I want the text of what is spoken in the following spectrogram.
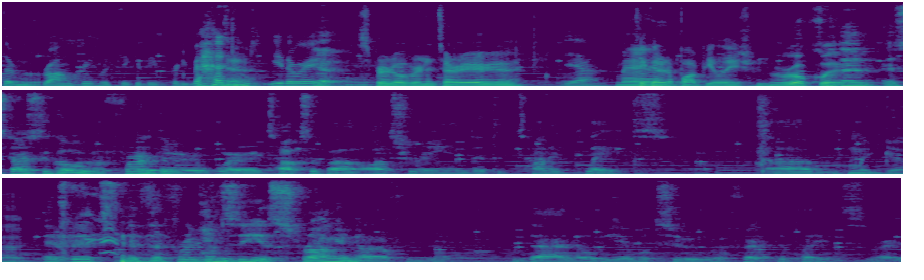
The wrong frequency could be pretty bad Yeah. either way. Yeah. Spread over an entire area. Yeah. Take out a population. real So quick. then it starts to go even further where it talks about altering the tectonic plates. Um, Oh my god. if it's if the frequency is strong enough that it'll be able to affect the plates, right?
